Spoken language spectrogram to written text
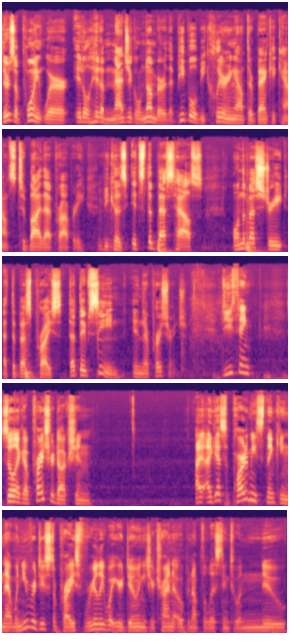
there's a point where it'll hit a magical number that people will be clearing out their bank accounts to buy that property mm-hmm. because it's the best house on the best street at the best price that they've seen in their price range. Do you think so? Like a price reduction. I, I guess a part of me is thinking that when you reduce the price, really what you're doing is you're trying to open up the listing to a new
